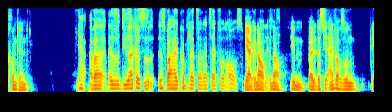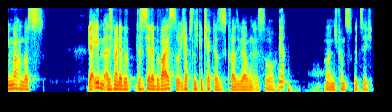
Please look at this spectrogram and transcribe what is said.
Content. Ja, aber also die Sache ist, das war halt komplett seiner Zeit voraus. Ja, genau, genau. ist. Eben. Weil, dass sie einfach so ein Ding machen, was. Ja, eben. Also, ich meine, das ist ja der Beweis. So, ich habe es nicht gecheckt, dass es quasi Werbung ist. So. Ja. Und ich fand es witzig.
